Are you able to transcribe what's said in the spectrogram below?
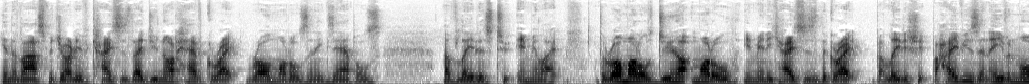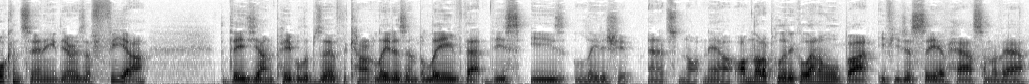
in the vast majority of cases, they do not have great role models and examples of leaders to emulate. The role models do not model, in many cases, the great but leadership behaviors, and even more concerning, there is a fear that these young people observe the current leaders and believe that this is leadership, and it's not. Now, I'm not a political animal, but if you just see of how some of our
